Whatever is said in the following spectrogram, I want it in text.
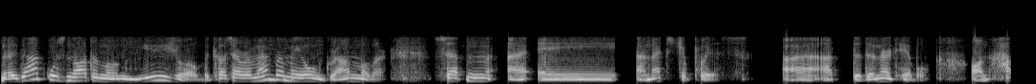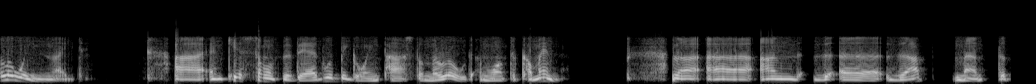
Now, that was not an unusual because I remember my own grandmother setting a an extra place uh, at the dinner table on Halloween night uh, in case some of the dead would be going past on the road and want to come in. Uh, and the, uh, that meant that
